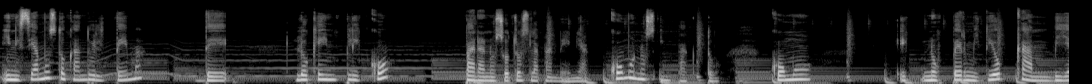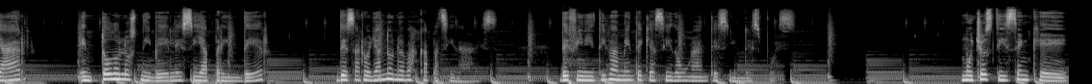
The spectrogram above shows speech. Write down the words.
iniciamos tocando el tema de lo que implicó para nosotros la pandemia, cómo nos impactó, cómo eh, nos permitió cambiar en todos los niveles y aprender desarrollando nuevas capacidades. Definitivamente que ha sido un antes y un después. Muchos dicen que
